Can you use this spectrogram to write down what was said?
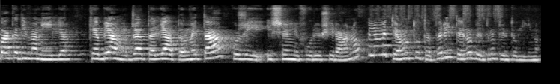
bacca di vaniglia che abbiamo già tagliato a metà così i semi fuoriusciranno e la mettiamo tutta per intero dentro il pentolino.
